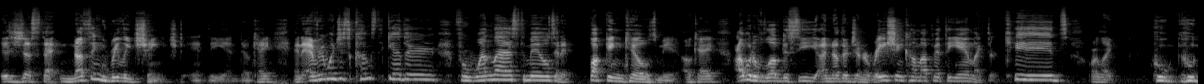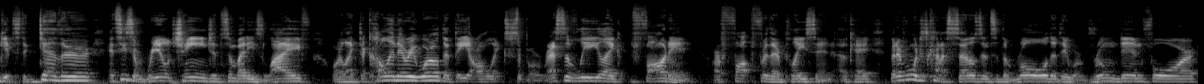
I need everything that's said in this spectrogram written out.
is just that nothing really changed in the end, okay? And everyone just comes together for one last meals, and it fucking kills me, okay? I would have loved to see another generation come up at the end, like their kids, or like who who gets together and see some real change in somebody's life, or like the culinary world that they all expressively like fought in or fought for their place in, okay? But everyone just kind of settles into the role that they were groomed in for.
